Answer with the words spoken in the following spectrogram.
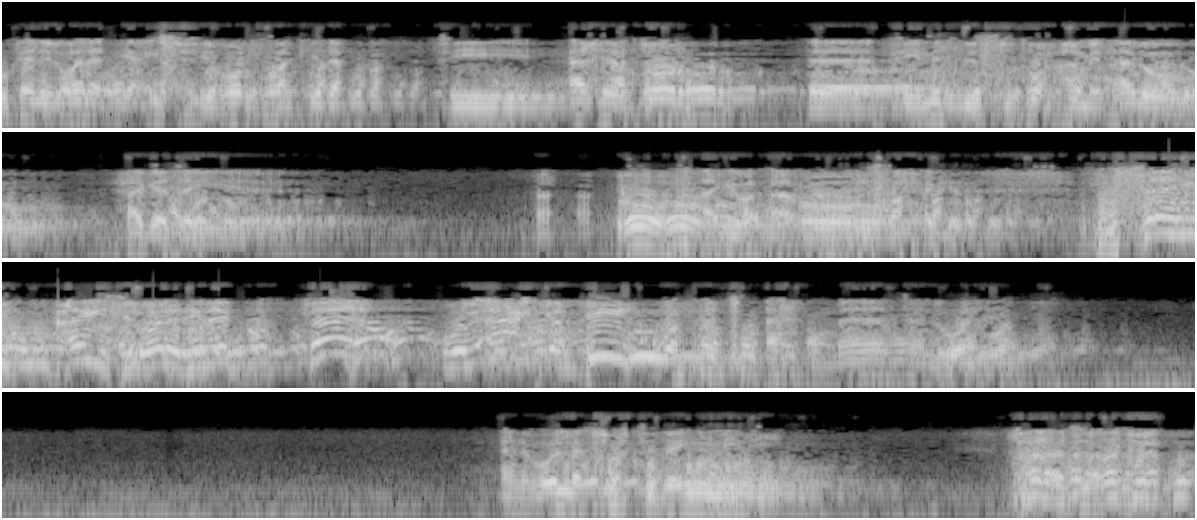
وكان الولد يعيش في غرفة كده في آخر دور آه، في مثل السطوح عاملها له حاجة زي آه، روح. أيوه روح. صح كده. فالشاهد عايش الولد هناك. ف وقاعد جنبيه وفجأة مات الولد. أنا بقول لك شفت بعيني دي. خرج الرجل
